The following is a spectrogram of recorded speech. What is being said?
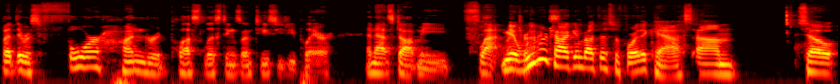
But there was four hundred plus listings on TCG Player and that stopped me flat. Yeah, we were talking about this before the cast. Um, so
